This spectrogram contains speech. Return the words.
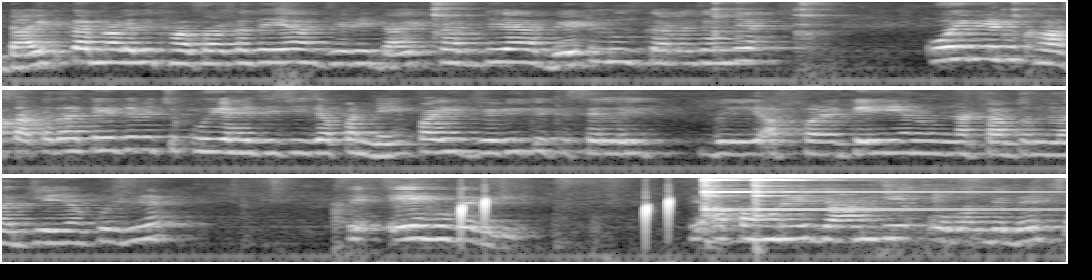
ਡਾਈਟ ਕਰਨ ਵਾਲੇ ਵੀ ਖਾ ਸਕਦੇ ਆ, ਜਿਹੜੇ ਡਾਈਟ ਕਰਦੇ ਆ, weight ਲੂਜ਼ ਕਰਨਾ ਚਾਹੁੰਦੇ ਆ, ਕੋਈ ਵੀ ਇਹਨੂੰ ਖਾ ਸਕਦਾ ਤੇ ਇਹਦੇ ਵਿੱਚ ਕੋਈ ਇਹੋ ਜਿਹੀ ਚੀਜ਼ ਆਪਾਂ ਨਹੀਂ ਪਾਈ ਜਿਹੜੀ ਕਿ ਕਿਸੇ ਲਈ ਵੀ ਆਪਾਂ ਕਈਆਂ ਨੂੰ ਨਟਾਂ ਤੋਂ ਨਲਾਜੀ ਜਾਂ ਕੁਝ ਵੀ ਹੈ ਤੇ ਇਹ ਹੋ ਗਿਆ ਰੈਡੀ ਤੇ ਆਪਾਂ ਹੁਣ ਇਹ ਜਾਣਗੇ ਓਵਨ ਦੇ ਵਿੱਚ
